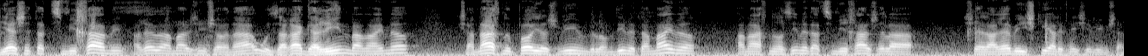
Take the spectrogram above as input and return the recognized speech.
יש את הצמיחה, הרב אמר 70 שנה, הוא זרק גרעין במיימר, כשאנחנו פה יושבים ולומדים את המיימר, אנחנו עושים את הצמיחה של, ה, שהרבי השקיע לפני 70 שנה.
